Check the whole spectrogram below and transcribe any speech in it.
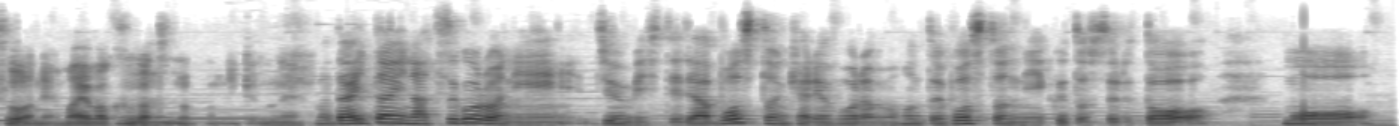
そうだね前は9月だったんだけどね、うん、まあ、大体夏頃に準備してではボストンキャリアフォーラム本当にボストンに行くとするともう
